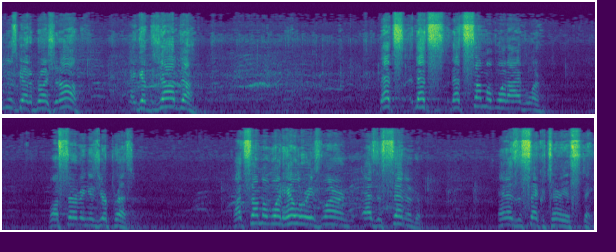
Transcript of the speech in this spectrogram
You just got to brush it off and get the job done. That's, that's, that's some of what I've learned while serving as your president. That's some of what Hillary's learned as a senator and as a secretary of state.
